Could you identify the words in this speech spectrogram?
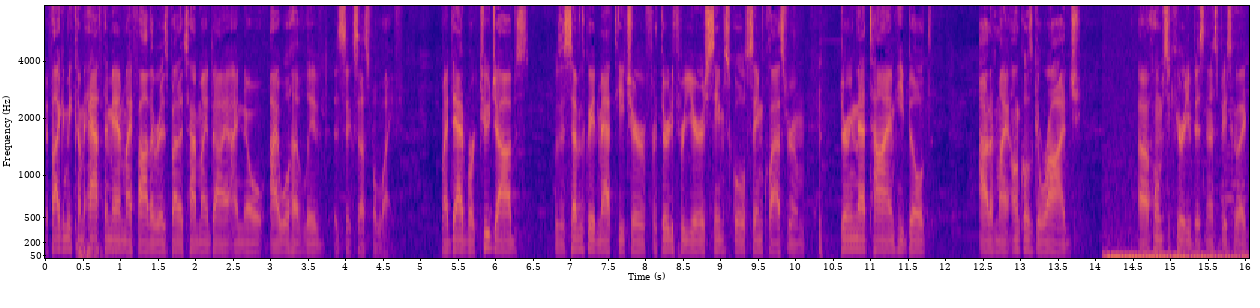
If I can become half the man my father is by the time I die, I know I will have lived a successful life. My dad worked two jobs, was a seventh grade math teacher for 33 years, same school, same classroom. During that time, he built out of my uncle's garage a home security business, basically like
